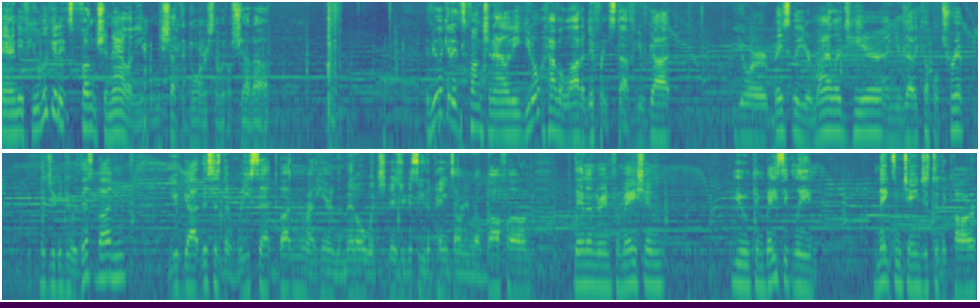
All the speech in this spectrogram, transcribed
And if you look at its functionality, let me shut the door so it'll shut up. If you look at its functionality, you don't have a lot of different stuff. You've got your basically your mileage here and you've got a couple trip that you can do with this button. You've got, this is the reset button right here in the middle, which as you can see, the paint's already rubbed off on. Then under information, you can basically make some changes to the car,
